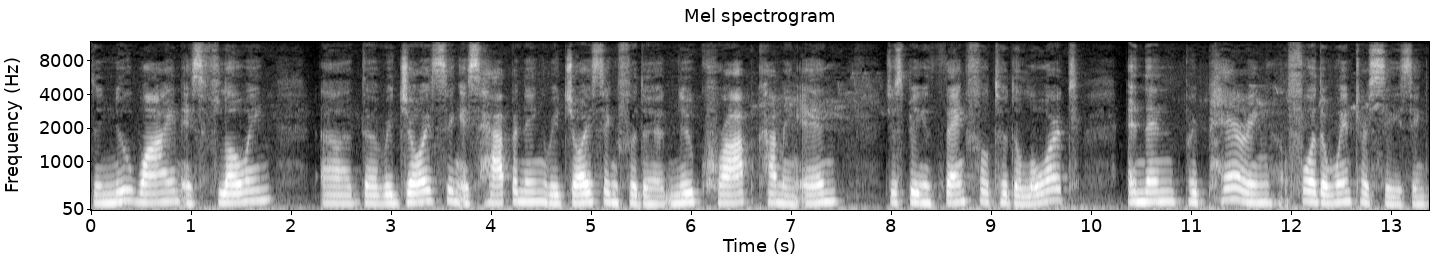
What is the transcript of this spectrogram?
the new wine is flowing. Uh, the rejoicing is happening, rejoicing for the new crop coming in, just being thankful to the Lord, and then preparing for the winter season.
